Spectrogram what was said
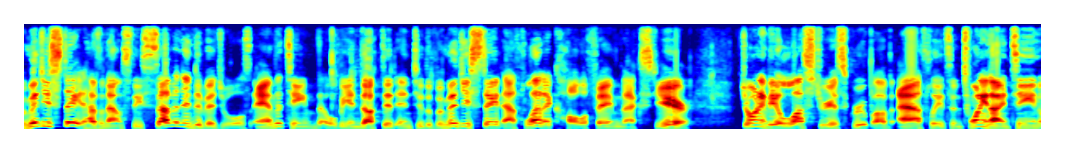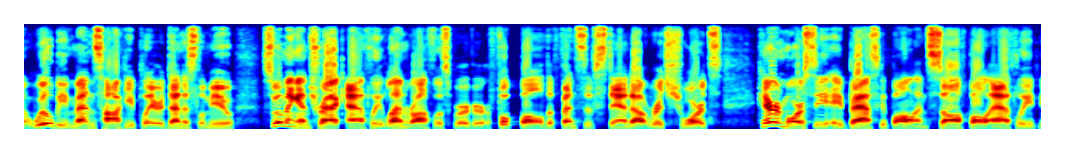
Bemidji State has announced the seven individuals and the team that will be inducted into the Bemidji State Athletic Hall of Fame next year. Joining the illustrious group of athletes in 2019 will be men's hockey player Dennis Lemieux, swimming and track athlete Len Roethlisberger, football defensive standout Rich Schwartz, Karen Morrissey, a basketball and softball athlete,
